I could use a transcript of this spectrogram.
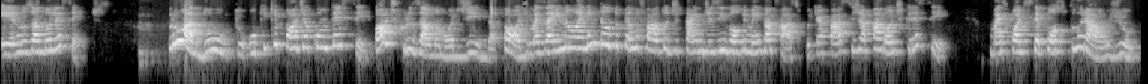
e nos adolescentes. Para o adulto, o que, que pode acontecer? Pode cruzar uma mordida? Pode, mas aí não é nem tanto pelo fato de estar tá em desenvolvimento a face, porque a face já parou de crescer. Mas pode ser postural, Ju.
